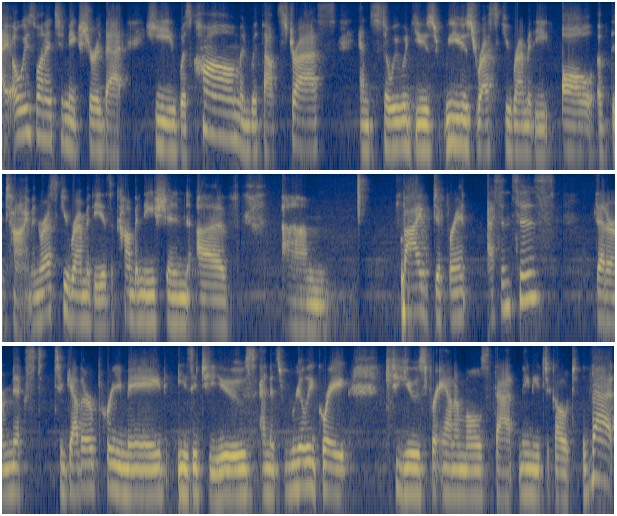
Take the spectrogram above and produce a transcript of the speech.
I always wanted to make sure that he was calm and without stress. And so we would use we used Rescue Remedy all of the time. And Rescue Remedy is a combination of um, five different essences that are mixed together, pre made, easy to use. And it's really great to use for animals that may need to go to the vet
